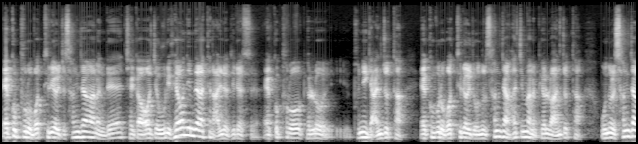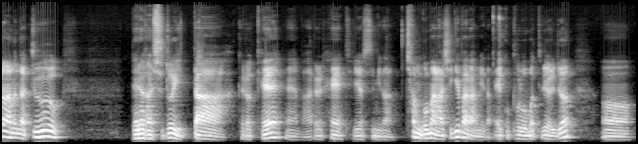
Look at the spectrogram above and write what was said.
에코프로 머티리얼즈 상장하는데 제가 어제 우리 회원님들한테는 알려드렸어요. 에코프로 별로 분위기 안 좋다. 에코프로 머티리얼즈 오늘 상장하지만 별로 안 좋다. 오늘 상장하는가 쭉 내려갈 수도 있다. 그렇게 예, 말을 해드렸습니다. 참고만 하시기 바랍니다. 에코프로 머티리얼즈 어,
